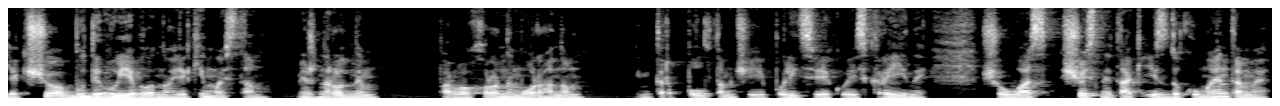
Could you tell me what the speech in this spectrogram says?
якщо буде виявлено якимось там міжнародним правоохоронним органом, Інтерпол там чи поліцію якоїсь країни, що у вас щось не так із документами,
